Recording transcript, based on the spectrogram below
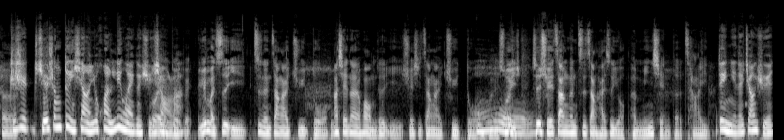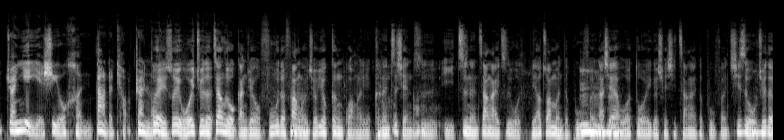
呃只是学生对象又换另外一个学校了。对对对，原本是以智能障碍居多，那现在的话，我们就是以学习障碍居多，哦所以其实学障跟智障还是有很明显的差异。对你的教学专业也是有很大的挑战了。对，所以我会觉得这样子，我感觉我服务的范嗯围就又更广了。可能之前是以智能障碍是我比较专门的部分，嗯那现在我又多了一个学习障碍的部分。其实我觉得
